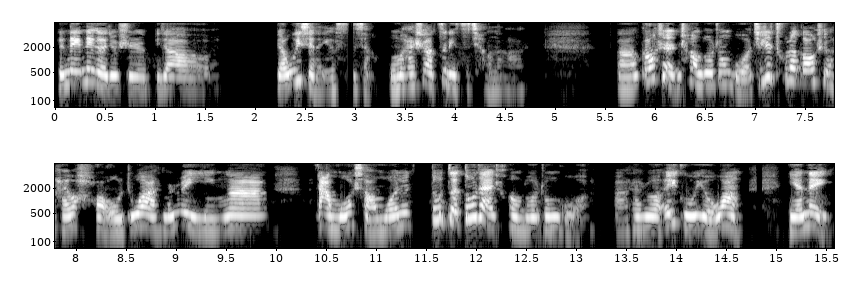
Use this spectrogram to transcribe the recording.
那那个就是比较比较危险的一个思想。我们还是要自立自强的啊。啊，高盛唱多中国，其实除了高盛，还有好多啊，什么瑞银啊、大摩、小摩，就都在都在唱多中国啊。他说 A 股有望年内。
